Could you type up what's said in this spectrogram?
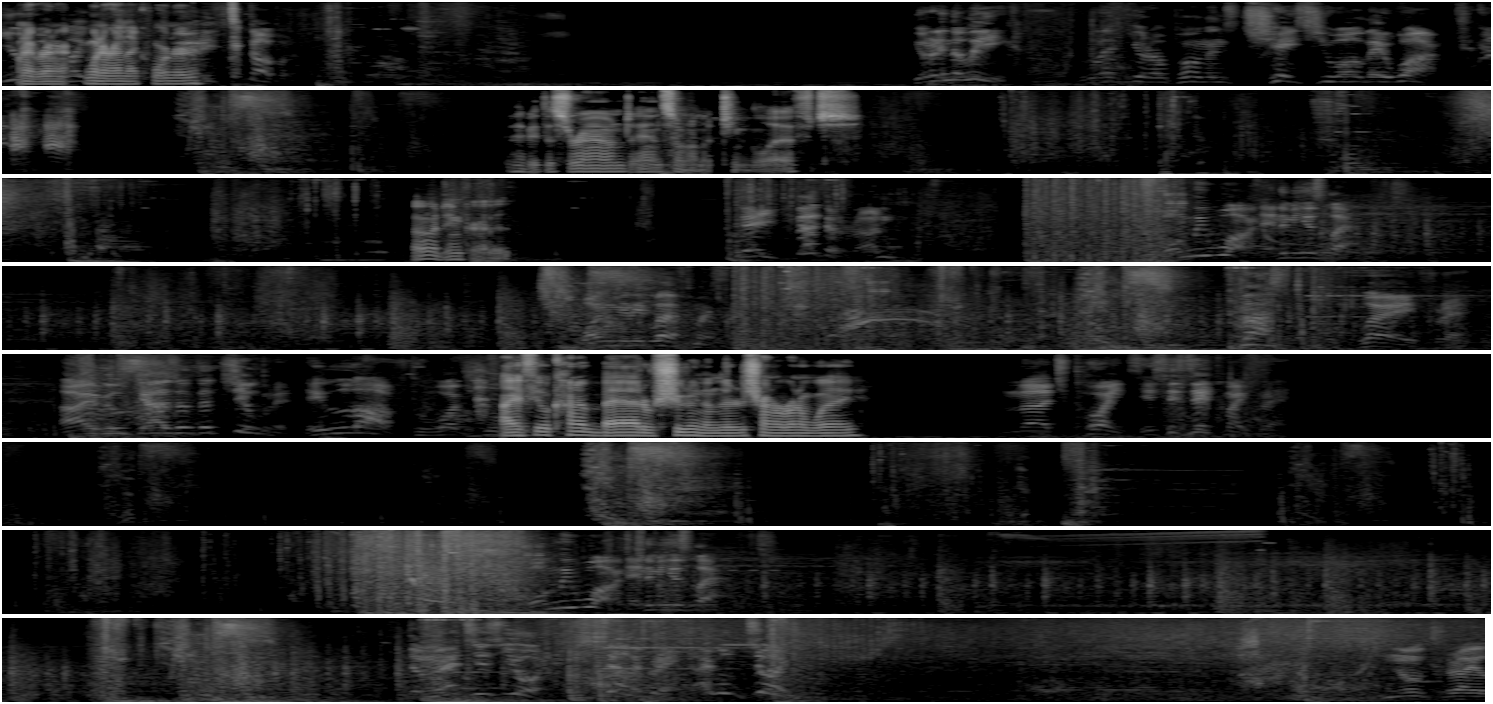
you, but when I ran, went around that corner. very stubborn. You're in the league. Let your opponents chase you all they want. I beat this round and someone on the team left. Oh, I didn't grab it. They better run. Only one enemy is left. Left, my friend. Play, friend. I will gather the children. They love to watch. I feel kind of bad of shooting them. They're just trying to run away.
